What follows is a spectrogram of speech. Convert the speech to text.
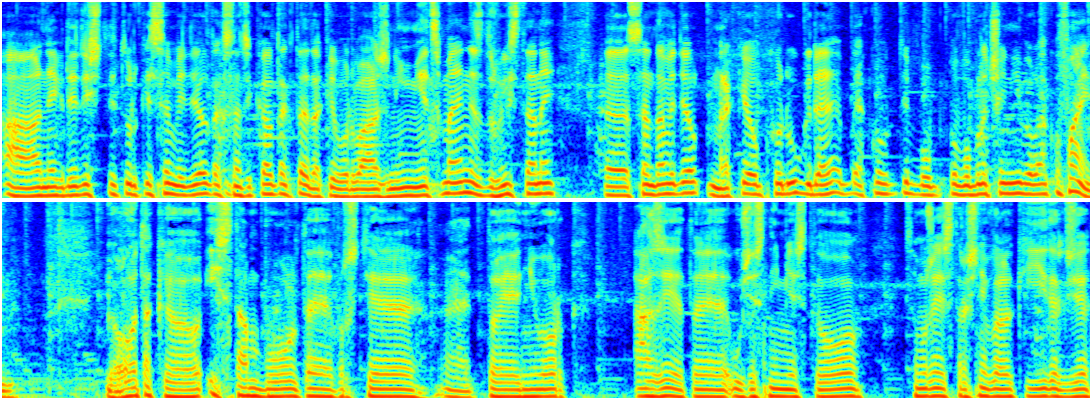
A někdy, když ty Turky jsem viděl, tak jsem říkal, tak to je taky odvážný. Nicméně z druhé strany e, jsem tam viděl mraky obchodů, kde jako ty v oblečení bylo jako fajn. Jo, tak uh, Istanbul, to je prostě, eh, to je New York, Azie, to je úžasné město, samozřejmě strašně velký, takže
